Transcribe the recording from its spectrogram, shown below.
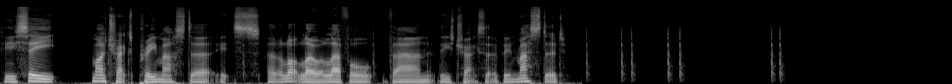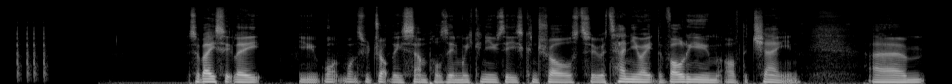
So you see my track's pre-master, it's at a lot lower level than these tracks that have been mastered. So basically, you once we drop these samples in, we can use these controls to attenuate the volume of the chain. Um,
